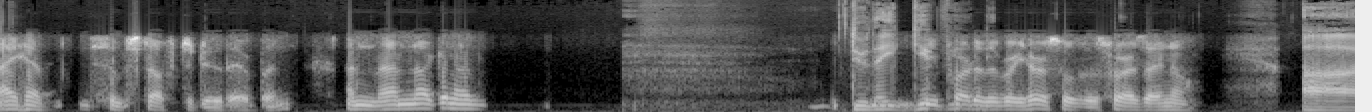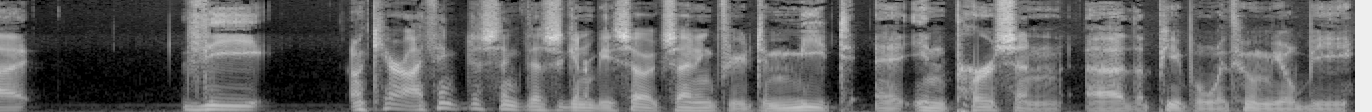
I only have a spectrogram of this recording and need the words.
I have some stuff to do there, but I'm I'm not going to Do they be give part you, of the rehearsals, as far as I know. uh, the? Uh, Carol, I think just think this is going to be so exciting for you to meet uh, in person uh, the people with whom you'll be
